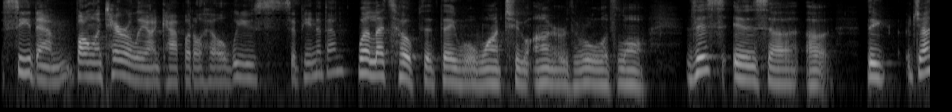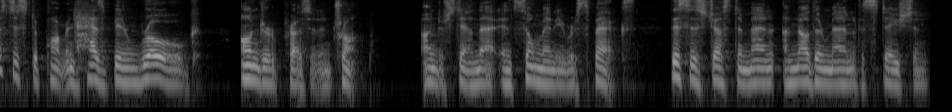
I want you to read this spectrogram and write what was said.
see them voluntarily on Capitol Hill, will you subpoena them? Well, let's hope that they will want to honor the rule of law. This is uh, uh, the Justice Department has been rogue under President Trump. Understand that in so many respects. This is just man, another manifestation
